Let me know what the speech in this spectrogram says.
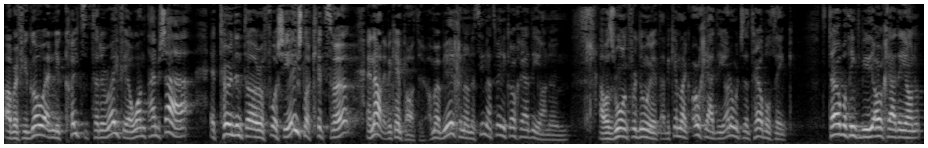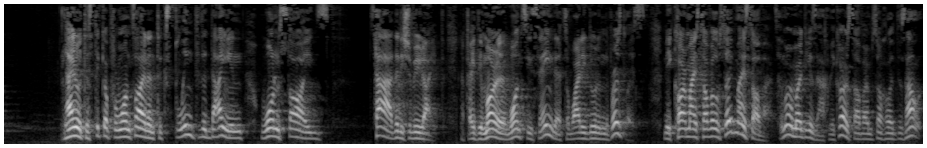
Oh, or if you go and you koit to the roife, a one-time shot, it turned into a refuah sheyesh la kitzvah, and now they became potter. I was wrong for doing it. I became like orchi adiyonim, which is a terrible thing. It's a terrible thing to be orchi adiyonim. I know to stick up for one side and to explain to the dayan one side's tzad that he should be right. In fact, the Gemara, once he's saying that, so why did he do it in the first place? Mikar my savar, l'psoid my savar. So the Gemara, Mikar savar, I'm sorry, like this out.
